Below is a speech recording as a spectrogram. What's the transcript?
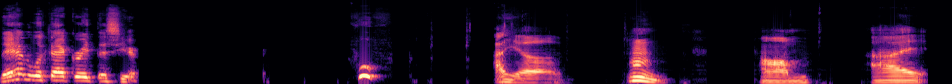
they haven't looked that great this year. Whew. I uh, hmm. Um, I,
